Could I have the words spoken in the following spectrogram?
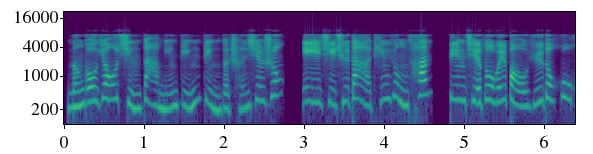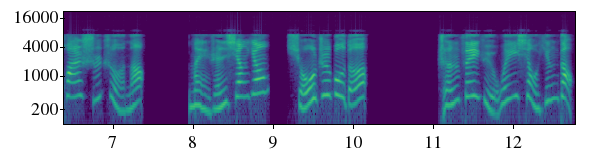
能够邀请大名鼎鼎的陈先生一起去大厅用餐，并且作为宝玉的护花使者呢？”美人相邀，求之不得。陈飞宇微笑应道，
